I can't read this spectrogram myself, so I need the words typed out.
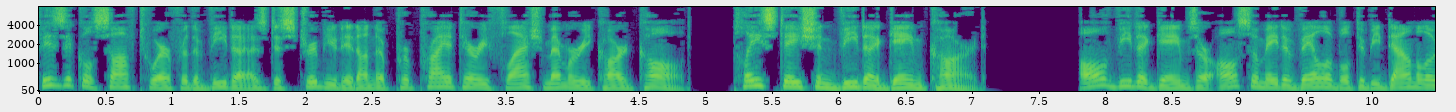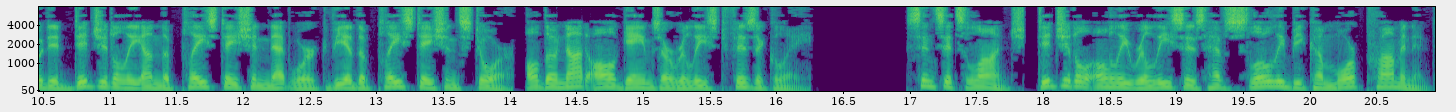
Physical software for the Vita is distributed on a proprietary flash memory card called PlayStation Vita Game Card. All Vita games are also made available to be downloaded digitally on the PlayStation Network via the PlayStation Store, although not all games are released physically. Since its launch, digital-only releases have slowly become more prominent,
